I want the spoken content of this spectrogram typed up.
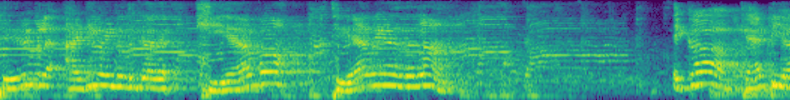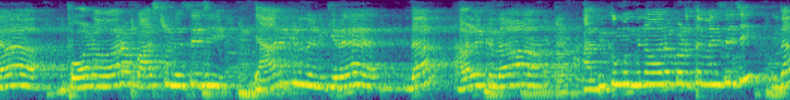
தெருவில் அடி வாங்கிட்டு வந்திருக்காங்க. கேவலம். தேவையா இதெல்லாம் ஏக்கா கேட்டியா? போன வாரம் பாஸ்டர் மெசேஜ் யாருக்குன்னு நினைக்கிற? இந்தா அவளுக்கு தான் அதுக்கு முந்தின வாரம் கொடுத்த மெசேஜ் இந்தா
